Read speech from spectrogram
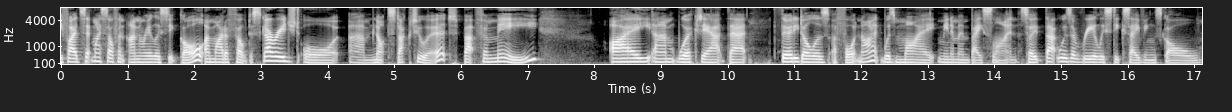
if I'd set myself an unrealistic goal, I might have felt discouraged or um, not stuck to it. But for me, I um, worked out that $30 a fortnight was my minimum baseline. So that was a realistic savings goal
